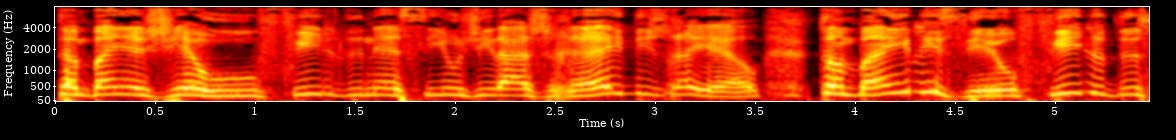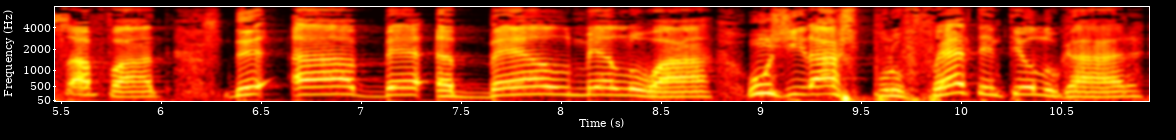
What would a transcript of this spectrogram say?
também a Jeú, filho de Nessi, ungirás rei de Israel, também Eliseu, filho de Safat, de Abel Meloá, ungirás profeta em teu lugar,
